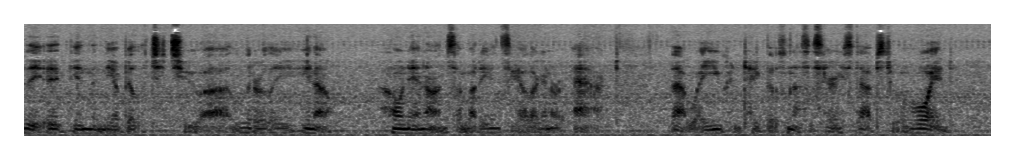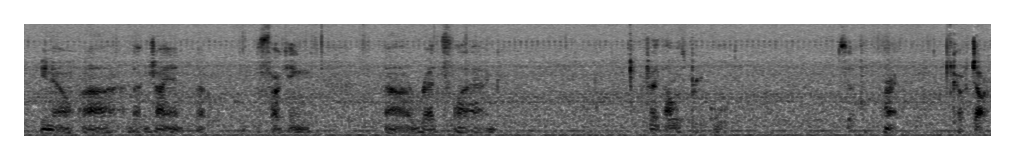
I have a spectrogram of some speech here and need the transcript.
the, and then the ability to uh, literally, you know, hone in on somebody and see how they're going to react. That way you can take those necessary steps to avoid, you know, uh, that giant uh, fucking uh, red flag. Which I thought was pretty cool. So, alright, go talk.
